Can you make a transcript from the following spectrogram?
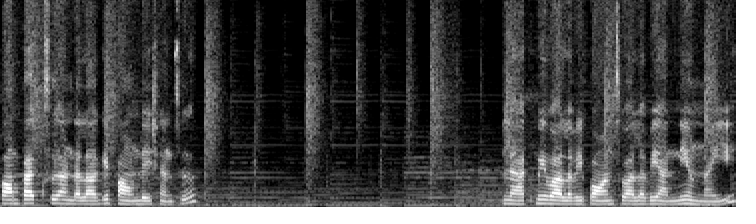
కాంపాక్ట్స్ అండ్ అలాగే ఫౌండేషన్స్. లాక్మీ వాళ్ళవి పాన్స్ వాళ్ళవి అన్నీ ఉన్నాయి.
